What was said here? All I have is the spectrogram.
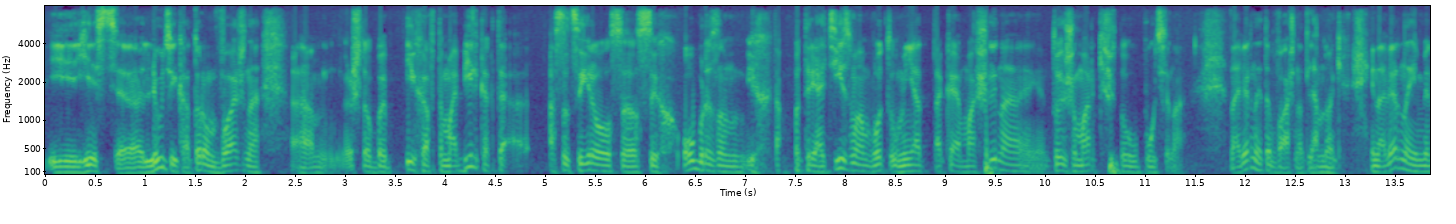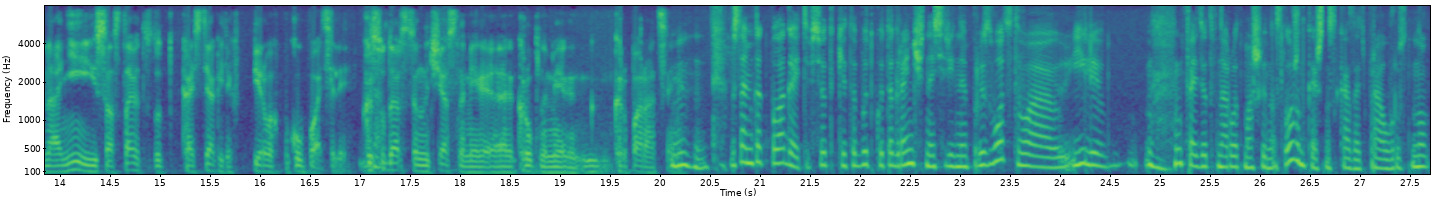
и есть э, люди, которым важно, эм, чтобы их автомобиль как-то ассоциировался с их образом, их там, патриотизмом. Вот у меня такая машина той же марки, что у Путина. Наверное, это важно для многих. И, наверное, именно они и составят тут костяк этих первых покупателей. Да. Государственно-частными э, крупными корпорациями. Угу. Вы сами как полагаете, все-таки это будет какое-то ограниченное серийное производство или пойдет в народ машина? Сложно, конечно, сказать про Аурус, но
